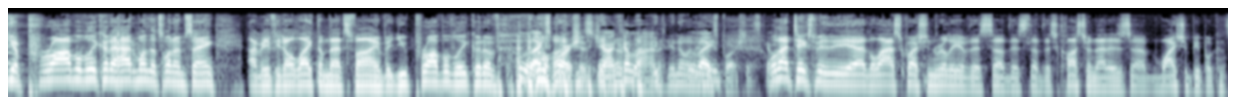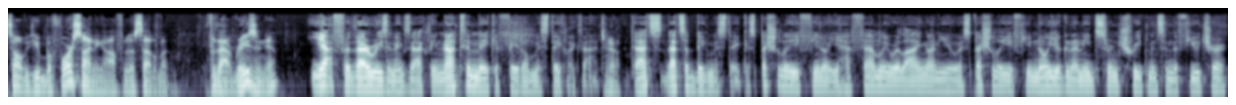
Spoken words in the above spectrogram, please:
you probably could have had one. That's what I'm saying. I mean, if you don't like them, that's fine. But you probably could have. Who likes Porsches, John? Yeah, Come on. You know Who likes mean? Porsches? Come Well, that takes me to the uh, the last question, really, of this of this of this cluster, and that is, uh, why should people consult with you before signing off on a settlement? For that reason, yeah. Yeah, for that reason exactly. Not to make a fatal mistake like that. Yeah. That's that's a big mistake, especially if you know you have family relying on you, especially if you know you're going to need certain treatments in the future.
